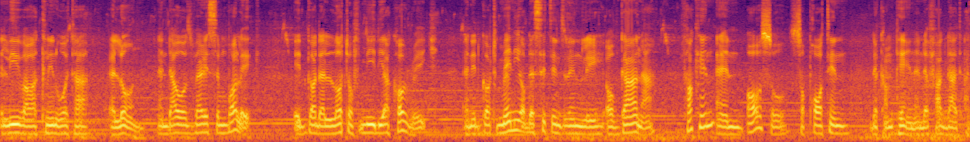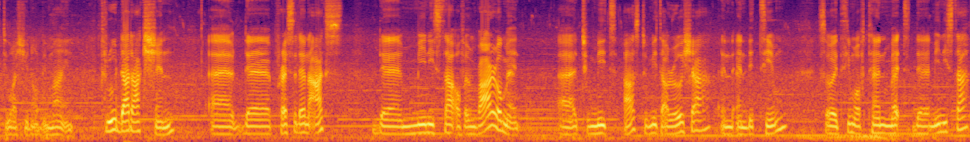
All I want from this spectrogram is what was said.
leave our clean water alone. And that was very symbolic. It got a lot of media coverage and it got many of the citizenry of Ghana talking and also supporting the campaign and the fact that Atiwa should not be mined. Through that action, uh, the president asked the Minister of Environment uh, to meet us, to meet A Rocha and, and the team. So a team of 10 met the minister.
